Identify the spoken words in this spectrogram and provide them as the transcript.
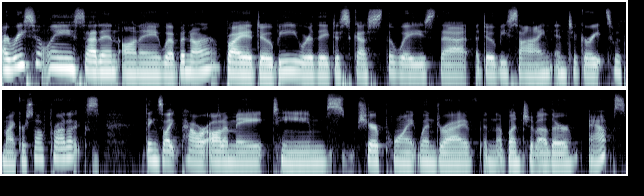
I recently sat in on a webinar by Adobe where they discussed the ways that Adobe Sign integrates with Microsoft products. Things like Power Automate, Teams, SharePoint, OneDrive, and a bunch of other apps.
